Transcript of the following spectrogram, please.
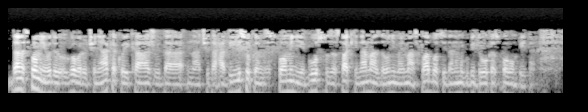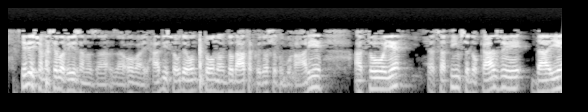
Danas spominje ovdje govor učenjaka koji kažu da, znači, da hadisu kojem se spominje gusto za svaki namaz, da u njima ima slabost i da ne mogu biti dokaz po ovom pitanju. Sljedeća mesela vezana za, za ovaj hadis, ovdje on, to ono dodatak koji je došao kod Buharije, a to je, sa tim se dokazuje da je,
